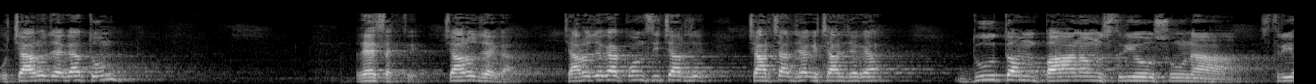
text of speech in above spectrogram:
वो चारों जगह तुम रह सकते चारों जगह। चारों जगह कौन सी चार चार चार जगह चार जगह? दूतम पानम स्त्रियो सुना। स्त्रिय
